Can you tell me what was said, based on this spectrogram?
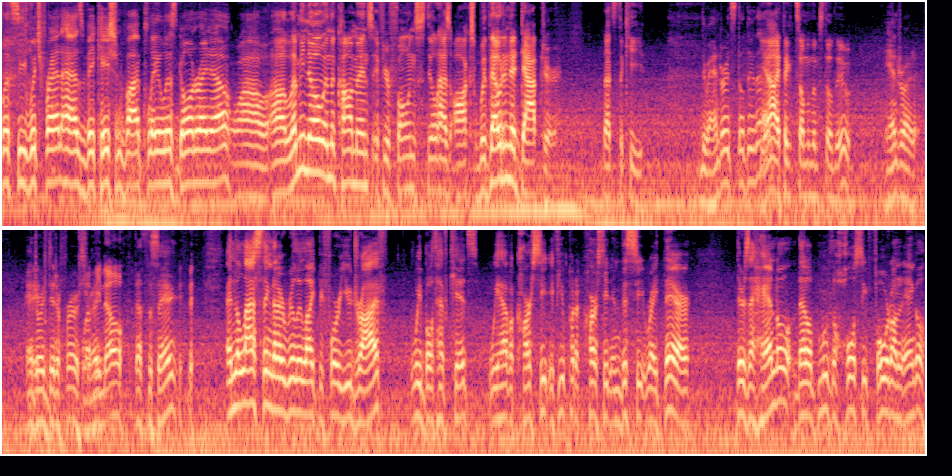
Let's see which friend has vacation vibe playlist going right now. Wow. Uh, let me know in the comments if your phone still has aux without an adapter. That's the key. Do Androids still do that? Yeah, I think some of them still do. Android. Android did it first. Let right? me know. That's the saying. and the last thing that I really like before you drive, we both have kids. We have a car seat. If you put a car seat in this seat right there, there's a handle that'll move the whole seat forward on an angle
